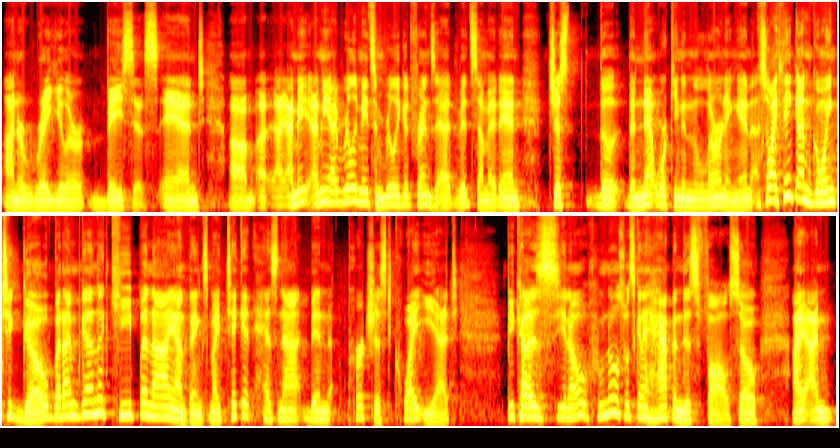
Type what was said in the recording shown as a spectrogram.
on a regular basis. And um, I, I, I mean, I really made some really good friends at Vid Summit. And just the the networking and the learning. And so I think I'm going to go, but I'm to keep an eye on things. My ticket has not been purchased quite yet because, you know, who knows what's going to happen this fall. So I, I'm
